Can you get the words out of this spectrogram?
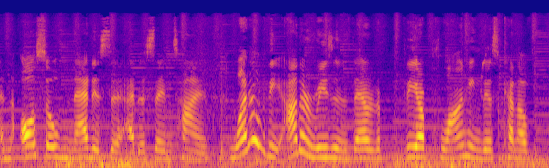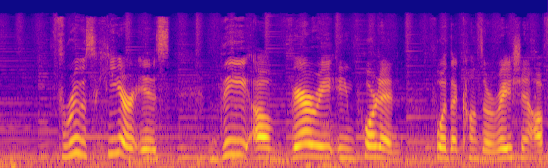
and also medicine at the same time. One of the other reasons that they are planting this kind of fruits here is they are very important for the conservation of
